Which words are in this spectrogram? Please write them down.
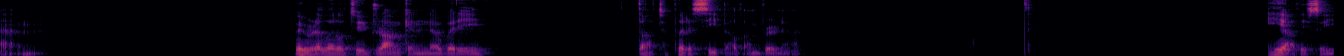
Um, we were a little too drunk, and nobody thought to put a seatbelt on Bruno. He obviously,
